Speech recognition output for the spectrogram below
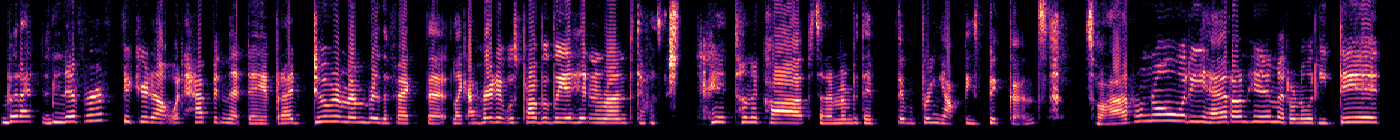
but I never figured out what happened that day. But I do remember the fact that, like, I heard it was probably a hit and run, but there was a shit ton of cops. And I remember they, they were bringing out these big guns. So I don't know what he had on him. I don't know what he did.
